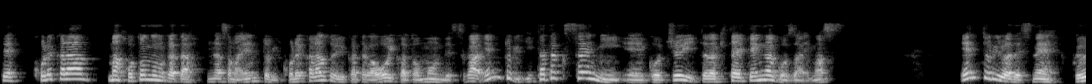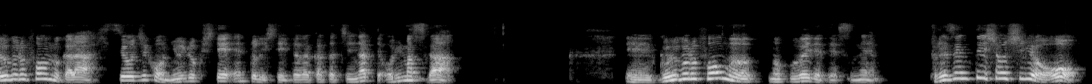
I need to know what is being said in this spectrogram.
で、これから、まあ、ほとんどの方、皆様エントリーこれからという方が多いかと思うんですが、エントリーいただく際に、えご注意いただきたい点がございます。エントリーはですね、Google フォームから必要事項を入力してエントリーしていただく形になっておりますが、えー、Google フォームの上でですね、プレゼンテーション資料を、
